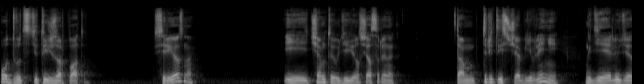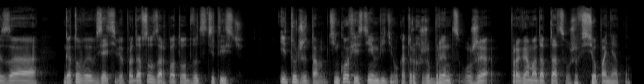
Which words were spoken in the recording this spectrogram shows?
от 20 тысяч зарплата. Серьезно? И чем ты удивил сейчас рынок? Там 3000 объявлений, где люди за готовы взять себе продавцов зарплату от 20 тысяч. И тут же там Тиньков есть и видео, у которых уже бренд, уже программа адаптации, уже все понятно.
